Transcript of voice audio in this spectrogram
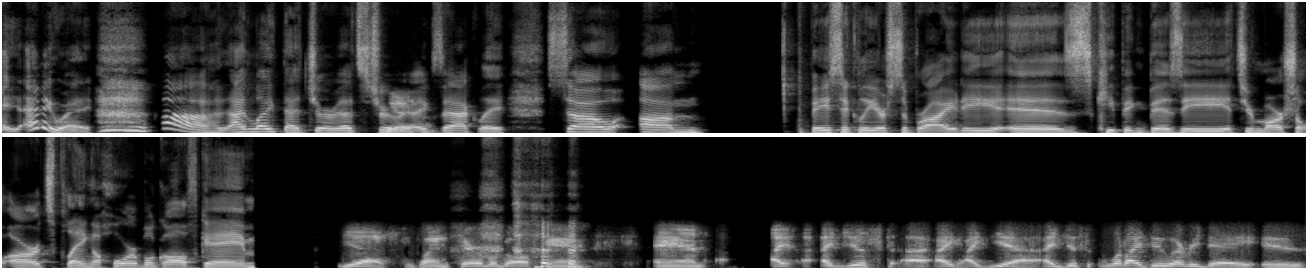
Hey, anyway, ah, I like that, Jerry. That's true. Yeah. Exactly. So, um. Basically, your sobriety is keeping busy. It's your martial arts, playing a horrible golf game. Yes, playing a terrible golf game. And I, I just, I, I, yeah, I just, what I do every day is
